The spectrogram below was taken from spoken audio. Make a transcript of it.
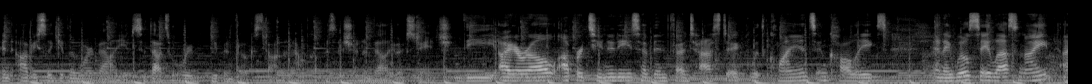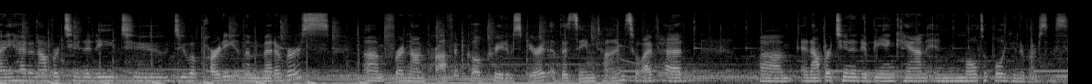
and obviously give them more value. So that's what we've been focused on in our proposition and value exchange. The IRL opportunities have been fantastic with clients and colleagues. And I will say last night I had an opportunity to do a party in the metaverse um, for a nonprofit called Creative Spirit at the same time. So I've had um, an opportunity to be in Cannes in multiple universes.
